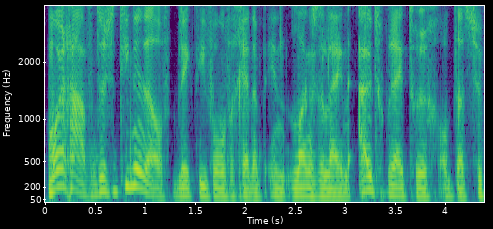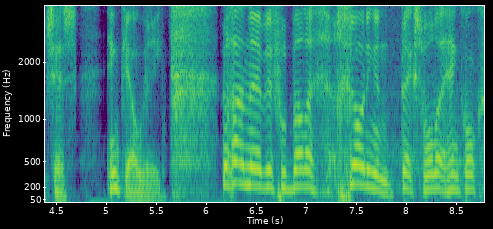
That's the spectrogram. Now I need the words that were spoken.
Morgenavond tussen 10 en 11 blikt Yvonne van Gennep in Langs de Lijn uitgebreid terug op dat succes in Calgary. We gaan eh, weer voetballen. Groningen, Pek Zwolle, Henk Kok.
